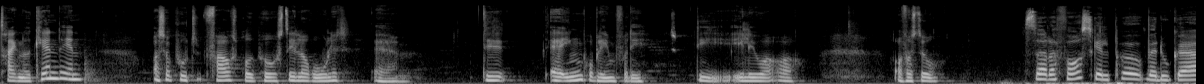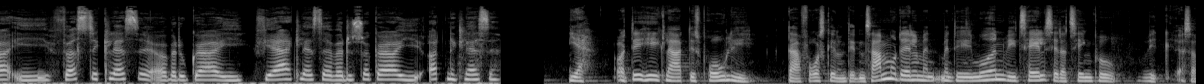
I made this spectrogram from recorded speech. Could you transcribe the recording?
trække noget kendt ind, og så putte fagsprød på stille og roligt, øh, det er ingen problem for de, de elever at, at forstå. Så er der forskel på, hvad du gør i første klasse, og hvad du gør i fjerde klasse, og hvad du så gør i 8. klasse? Ja, og det er helt klart det sproglige, der er forskellen. Det er den samme model, men, men det er måden, vi talesætter ting på, vi, altså,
